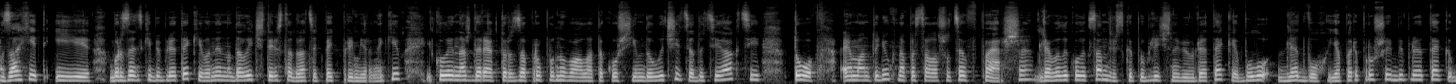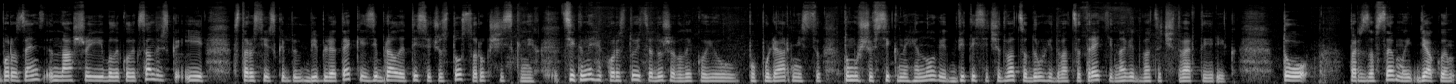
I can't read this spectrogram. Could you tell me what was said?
Захід і Борзенські бібліотеки вони надали 425 примірників. І коли наш директор запропонувала також їм долучитися до цієї акції, то Ема Антонюк написала, що це вперше для Великоолександрівської публічної бібліотеки було для двох. Я перепрошую бібліотек Борозен... нашої Великоолександрівської і Старосільської бібліотеки зібрали 1146 книг. Ці книги користуються дуже великою популярністю, тому що всі книги нові 2022, 2023, навіть 2024 рік. То перш за все, ми дякуємо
